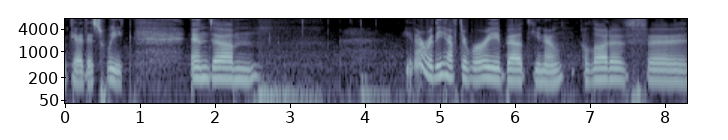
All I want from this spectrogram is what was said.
okay, this week and um, you don't really have to worry about you know a lot of uh,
